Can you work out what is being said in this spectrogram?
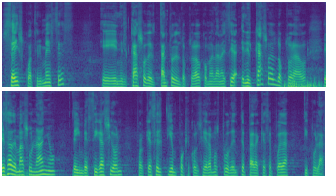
seis cuatrimestres, eh, en el caso del, tanto del doctorado como de la maestría. En el caso del doctorado es además un año de investigación porque es el tiempo que consideramos prudente para que se pueda titular.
